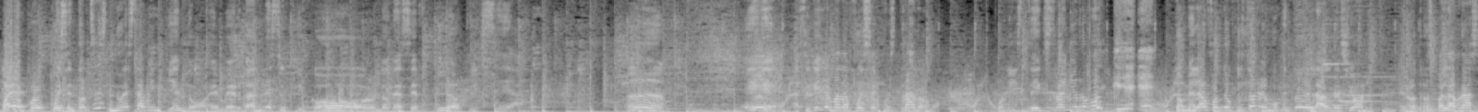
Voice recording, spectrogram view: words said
Vale, pues, entonces no está mintiendo. En verdad le suplicó lo de hacer lo que sea. Ah. Eh, así que llamada fue secuestrado. Por este extraño robot. ¿Qué? Tomé la foto justo en el momento de la agresión. En otras palabras,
